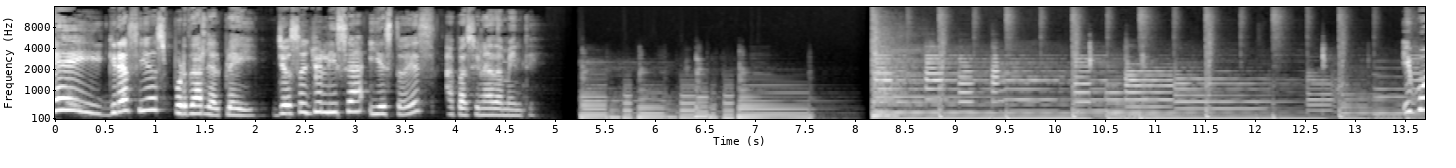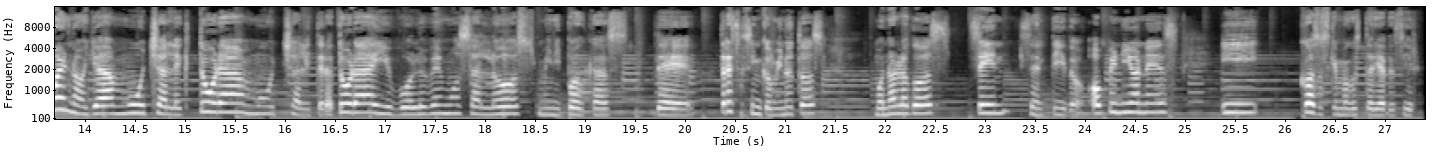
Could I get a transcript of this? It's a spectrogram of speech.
Hey, gracias por darle al play. Yo soy Yulisa y esto es Apasionadamente. Y bueno, ya mucha lectura, mucha literatura y volvemos a los mini podcasts de 3 a 5 minutos, monólogos sin sentido, opiniones y cosas que me gustaría decir.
